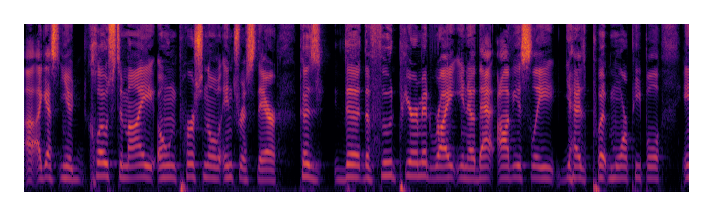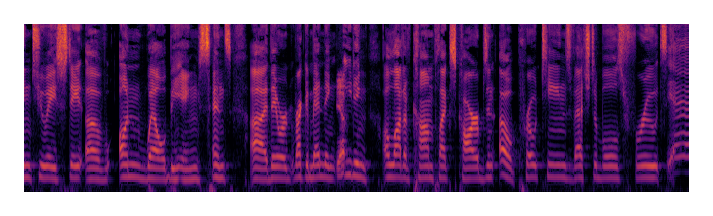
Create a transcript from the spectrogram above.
uh, I guess you know, close to my own personal interest there because the the food pyramid, right? You know that obviously has put more people into a state of unwell being since uh, they were recommending yep. eating a lot of complex carbs and oh proteins, vegetables, fruits, yeah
